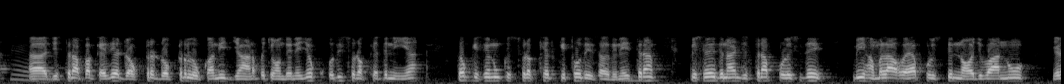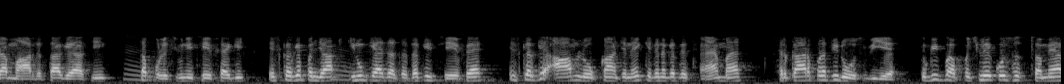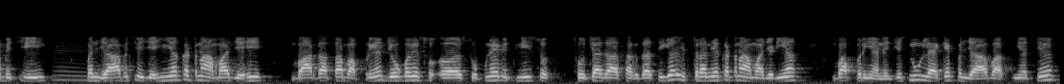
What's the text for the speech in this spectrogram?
ਜਿਸ ਤਰ੍ਹਾਂ ਆਪਾਂ ਕਹਦੇ ਆ ਡਾਕਟਰ ਡਾਕਟਰ ਲੋਕਾਂ ਦੀ ਜਾਨ ਬਚਾਉਂਦੇ ਨੇ ਜੋ ਖੁਦ ਹੀ ਸੁਰੱਖਿਅਤ ਨਹੀਂ ਆ ਤਾਂ ਕਿਸੇ ਨੂੰ ਸੁਰੱਖਿਅਤ ਕਿੱਥੋਂ ਦੇ ਸਕਦੇ ਨੇ? ਇਸ ਤਰ੍ਹਾਂ ਪਿਛਲੇ ਦਿਨਾਂ ਜਿਸ ਤਰ੍ਹਾਂ ਪੁਲਿਸ ਦੇ ਵੀ ਹਮਲਾ ਹੋਇਆ ਪੁਲਿਸ ਦੇ ਨੌਜਵਾਨ ਨੂੰ ਜਿਹੜਾ ਮਾਰ ਦਿੱਤਾ ਗਿਆ ਸੀ ਤਾਂ ਪੁਲਿਸ ਵੀ ਨਹੀਂ ਸੇਫ ਹੈਗੀ। ਇਸ ਕਰਕੇ ਪੰਜਾਬ ਕਿਹਨੂੰ ਕਿਹਾ ਜਾ ਸਕਦਾ ਕਿ ਸੇਫ ਹੈ? ਇਸ ਕਰਕੇ ਆਮ ਲੋਕਾਂ 'ਚ ਨੇ ਕਿਤੇ ਨਾ ਕਿਤੇ ਸਹਿਮ ਹੈ। ਸਰਕਾਰ ਪ੍ਰਤੀ ਰੋਸ ਵੀ ਹੈ ਕਿਉਂਕਿ ਪਿਛਲੇ ਕੁਝ ਸਮਿਆਂ ਵਿੱਚ ਹੀ ਪੰਜਾਬ 'ਚ ਅਜਿਹੀਆਂ ਘਟਨਾਵਾਂ ਜਿਹੀ ਵਾਰਦਾਤਾਂ ਵਾਪਰੀਆਂ ਜੋ ਕਦੇ ਸੁਪਨੇ ਵਿੱਚ ਨਹੀਂ ਸੋ- ਸੋਚਿਆ ਜਾ ਸਕਦਾ ਸੀਗਾ, ਇਸ ਤਰ੍ਹਾਂ ਦੀਆਂ ਘਟਨਾਵਾਂ ਜਿਹੜੀਆਂ ਵਾਪਰੀਆਂ ਨੇ ਜਿਸ ਨੂੰ ਲੈ ਕੇ ਪੰਜਾਬ ਵਾਸੀਆਂ 'ਚ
